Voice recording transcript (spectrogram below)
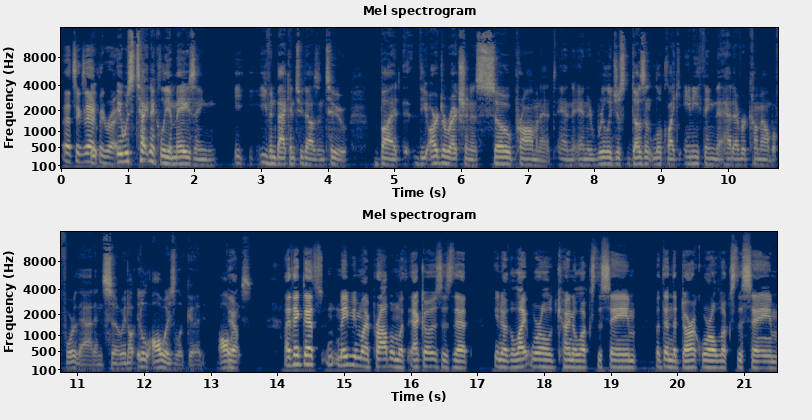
that's exactly right. It was technically amazing e- even back in 2002, but the art direction is so prominent and and it really just doesn't look like anything that had ever come out before that and so it'll it'll always look good. Always. I think that's maybe my problem with Echoes is that, you know, the light world kind of looks the same, but then the dark world looks the same.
